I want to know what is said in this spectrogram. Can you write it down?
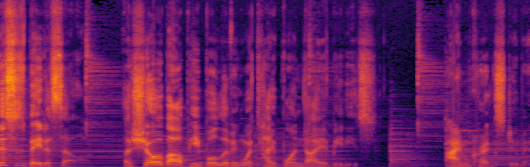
This is Beta Cell, a show about people living with type 1 diabetes. I'm Craig Stubing.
